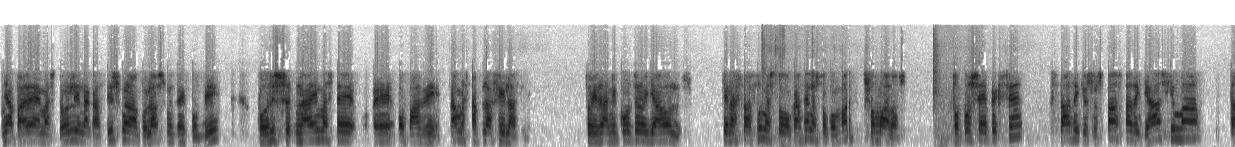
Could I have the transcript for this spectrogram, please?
Μια παρέα είμαστε όλοι να καθίσουμε να απολαύσουμε την εκπομπή χωρίς να είμαστε ε, οπαδοί, να είμαστε απλά φίλαθλοι το ιδανικότερο για όλους. Και να σταθούμε στο καθένα στο κομμάτι της ομάδας. Το πώς έπαιξε, στάθηκε σωστά, στάθηκε άσχημα, τα,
